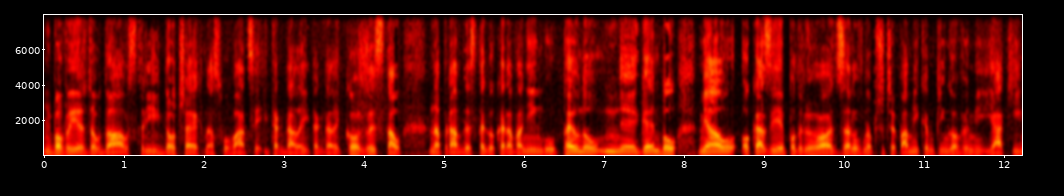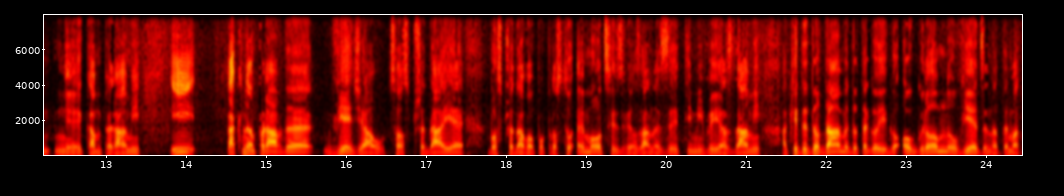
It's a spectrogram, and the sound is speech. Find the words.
bo wyjeżdżał do Austrii, do Czech, na Słowację i tak dalej, i tak dalej. Korzystał naprawdę z tego karawaningu pełną mm, gębą. Miał okazję podróżować zarówno przyczepami kempingowymi, jak i mm, kamperami i tak naprawdę wiedział, co sprzedaje, bo sprzedawał po prostu emocje związane z tymi wyjazdami. A kiedy dodamy do tego jego ogromną wiedzę na temat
